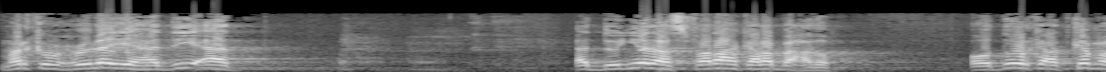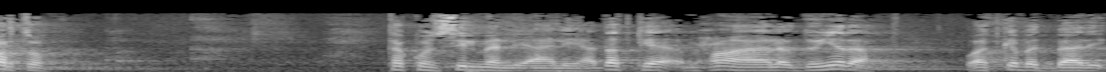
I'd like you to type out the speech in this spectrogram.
Marka wuxuu leeyahay haddii aad adduunyadaas faraha kala baxdo oo duurka aad ka marto takun silman liahliha dadka muxuu aha adduunyada waad ka badbaadi.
